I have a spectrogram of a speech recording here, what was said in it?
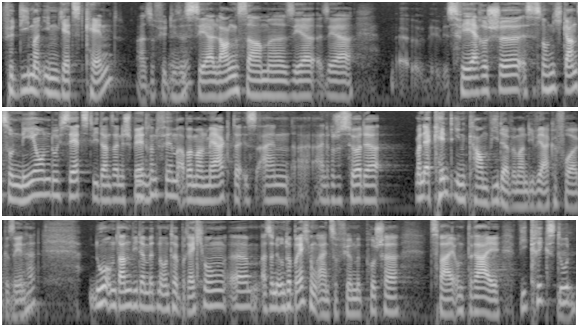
für die man ihn jetzt kennt, also für dieses mhm. sehr langsame, sehr, sehr äh, sphärische, es ist noch nicht ganz so neon durchsetzt wie dann seine späteren mhm. Filme, aber man merkt, da ist ein, ein Regisseur, der, man erkennt ihn kaum wieder, wenn man die Werke vorher gesehen mhm. hat nur um dann wieder mit einer Unterbrechung, ähm, also eine Unterbrechung einzuführen mit Pusher 2 und 3. Wie kriegst du mhm.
